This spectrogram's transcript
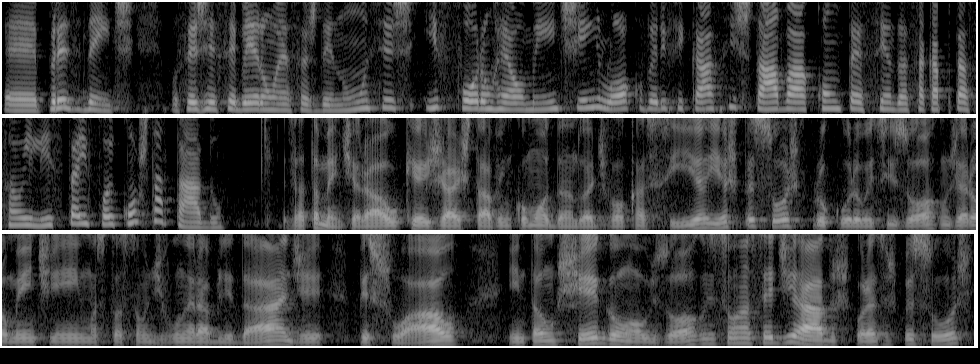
É, presidente, vocês receberam essas denúncias e foram realmente em loco verificar se estava acontecendo essa captação ilícita e foi constatado constatado. Exatamente, era algo que já estava incomodando a advocacia e as pessoas que procuram esses órgãos, geralmente em uma situação de vulnerabilidade pessoal, então chegam aos órgãos e são assediados por essas pessoas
